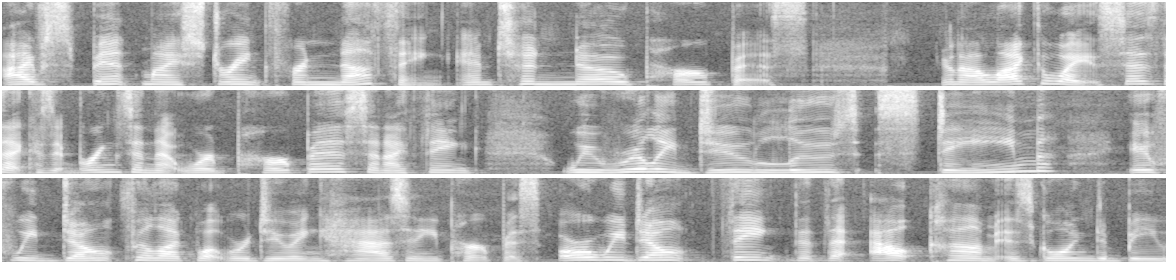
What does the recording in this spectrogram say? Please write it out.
I've spent my strength for nothing and to no purpose. And I like the way it says that because it brings in that word purpose. And I think we really do lose steam if we don't feel like what we're doing has any purpose or we don't think that the outcome is going to be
